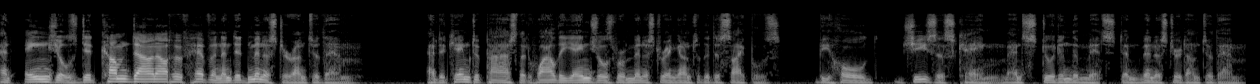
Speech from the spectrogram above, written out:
and angels did come down out of heaven, and did minister unto them. And it came to pass that while the angels were ministering unto the disciples, behold, Jesus came and stood in the midst, and ministered unto them.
